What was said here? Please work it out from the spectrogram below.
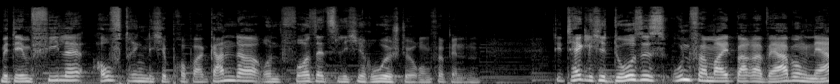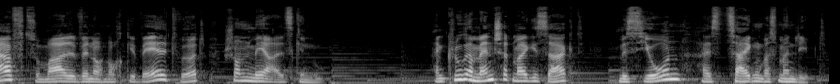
mit dem viele aufdringliche Propaganda und vorsätzliche Ruhestörung verbinden. Die tägliche Dosis unvermeidbarer Werbung nervt, zumal wenn auch noch gewählt wird, schon mehr als genug. Ein kluger Mensch hat mal gesagt, Mission heißt zeigen, was man liebt.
